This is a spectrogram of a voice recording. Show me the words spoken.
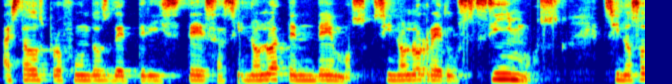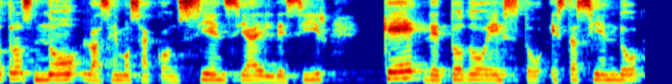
a estados profundos de tristeza, si no lo atendemos, si no lo reducimos si nosotros no lo hacemos a conciencia, el decir que de todo esto está siendo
